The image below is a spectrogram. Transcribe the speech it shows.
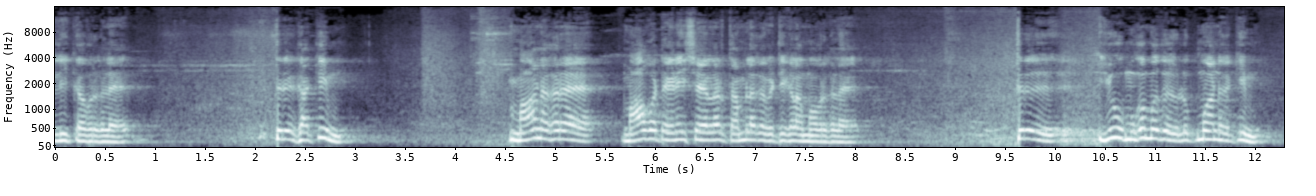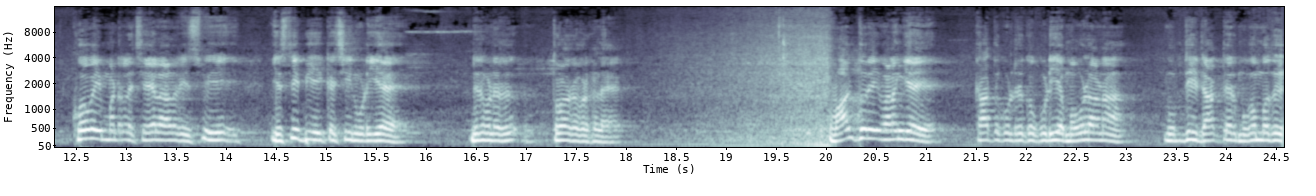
லீக் அவர்களே திரு ஹக்கீம் மாநகர மாவட்ட இணைச் செயலர் தமிழக வெற்றிக்கலம் அவர்களே திரு யு முகமது லுக்மான் ஹக்கீம் கோவை மண்டல செயலாளர் எஸ்பி எஸ்டிபிஐ கட்சியினுடைய நிறுவனர் தோழர் அவர்களே வாழ்த்துறை வழங்க காத்து கொண்டிருக்கக்கூடிய மௌலானா முப்தி டாக்டர் முகமது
